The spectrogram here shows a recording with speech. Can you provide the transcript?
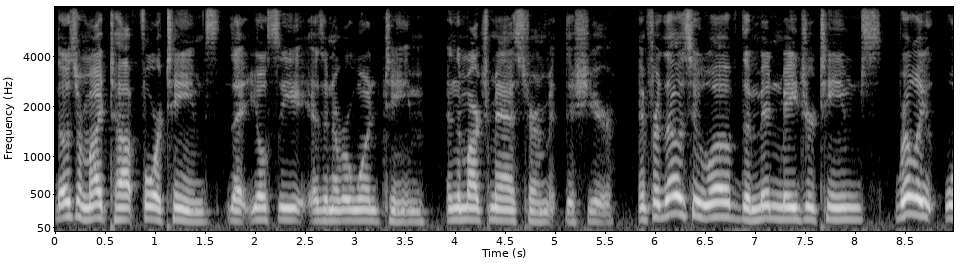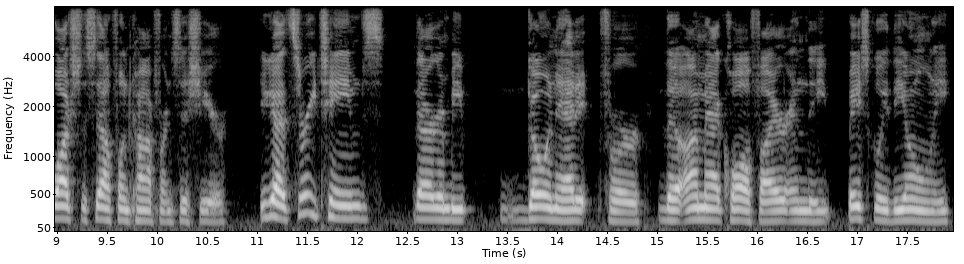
Those are my top four teams that you'll see as a number one team in the March Madness tournament this year. And for those who love the mid major teams, really watch the Southland Conference this year. You got three teams that are going to be going at it for the automatic qualifier and the basically the only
